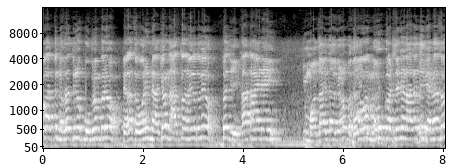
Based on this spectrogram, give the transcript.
ઓ નવરાત્રી તો નવરાત્રીનો પ્રોગ્રામ કર્યો. પહેલા જવાની નાચ્યો નાચતા નહીં તમે તો દેખાતા નહીં. કે મજા આવી જાય બધા હવે હું કરશે ને લાલે તે બેઠા છો.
